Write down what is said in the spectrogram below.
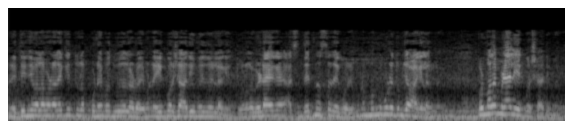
नितीनजी मला म्हणाले की तुला पुणे पदवीला लढवायची म्हणजे एक वर्ष आधी उमेदवारी लागेल. तुला वेडा आहे काय असं देत नसतं एक वर्ष. म्हणून मग मी कुठे तुमच्या मागे लागलो? पण मला मिळाली एक वर्ष आधी मध्ये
